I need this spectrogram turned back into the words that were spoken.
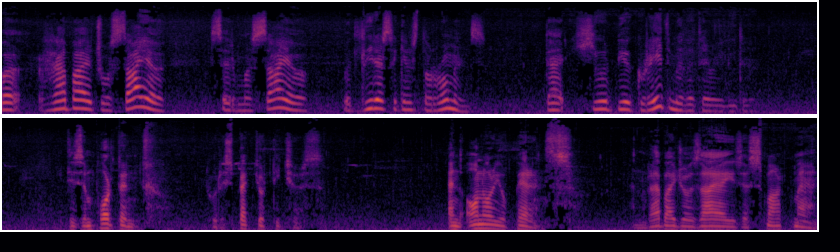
but Rabbi Josiah said Messiah would lead us against the Romans, that he would be a great military leader. It is important to respect your teachers and honor your parents. And Rabbi Josiah is a smart man.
